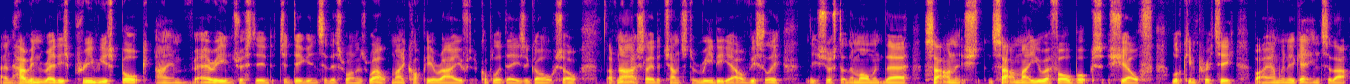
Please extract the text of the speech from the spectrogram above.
And having read his previous book, I am very interested to dig into this one as well. My copy arrived a couple of days ago, so I've not actually had a chance to read it yet. Obviously, it's just at the moment there, sat on it, sat on my UFO books shelf, looking pretty. But I am going to get into that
